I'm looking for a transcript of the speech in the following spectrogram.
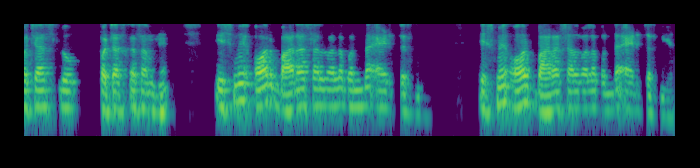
50 लोग 50 का सम है। इसमें और 12 साल वाला बंदा ऐड कर दिया। इसमें और 12 साल वाला बंदा ऐड कर दिया।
